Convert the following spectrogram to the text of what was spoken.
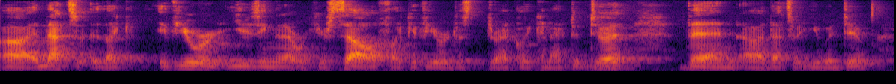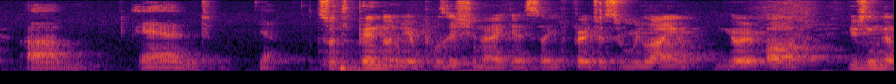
Uh, and that's like if you were using the network yourself, like if you were just directly connected to it, then uh, that's what you would do. Um, and yeah. So depend on your position, I guess. Like if you're just relying, you're uh, using the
